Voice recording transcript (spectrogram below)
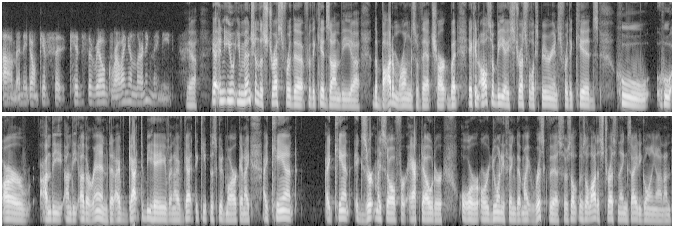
Um, and they don't give the kids the real growing and learning they need. Yeah, yeah, and you, you mentioned the stress for the for the kids on the uh, the bottom rungs of that chart, but it can also be a stressful experience for the kids who who are on the on the other end. That I've got to behave and I've got to keep this good mark, and I I can't I can't exert myself or act out or or or do anything that might risk this. There's a there's a lot of stress and anxiety going on on,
